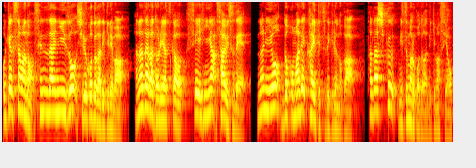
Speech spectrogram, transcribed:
お客様の潜在ニーズを知ることができれば、あなたが取り扱う製品やサービスで何をどこまで解決できるのか、正しく見積もることができますよ。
